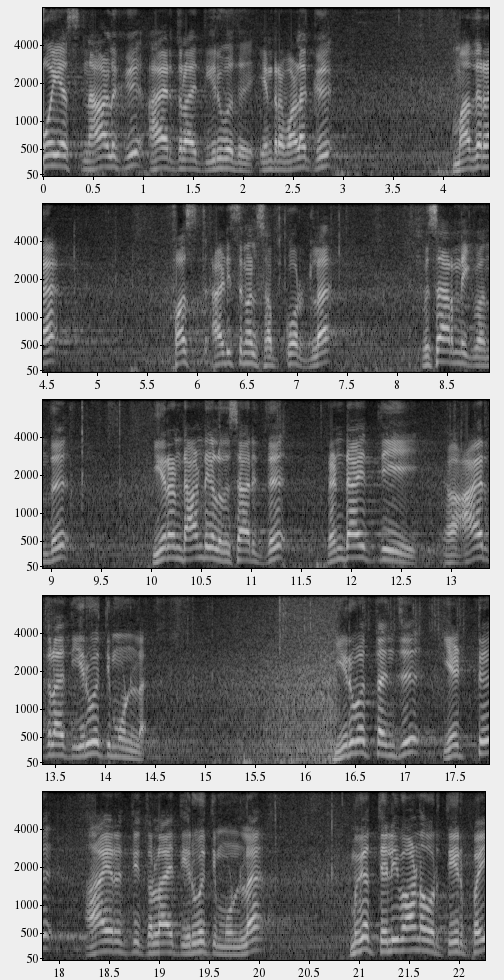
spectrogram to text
ஓஎஸ் நாலுக்கு ஆயிரத்தி தொள்ளாயிரத்தி இருபது என்ற வழக்கு மதுரை ஃபஸ்ட் அடிஷனல் சப்கோர்ட்டில் விசாரணைக்கு வந்து இரண்டு ஆண்டுகள் விசாரித்து ரெண்டாயிரத்தி ஆயிரத்தி தொள்ளாயிரத்தி இருபத்தி மூணில் இருபத்தஞ்சு எட்டு ஆயிரத்தி தொள்ளாயிரத்தி இருபத்தி மூணில் மிக தெளிவான ஒரு தீர்ப்பை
